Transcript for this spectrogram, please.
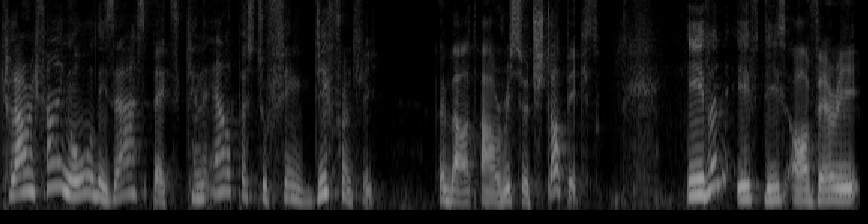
clarifying all these aspects can help us to think differently about our research topics, even if these are very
